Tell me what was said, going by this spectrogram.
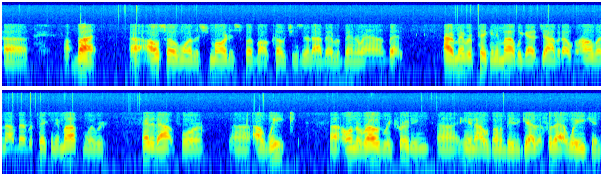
Uh, but uh, also one of the smartest football coaches that I've ever been around. But I remember picking him up. We got a job at Oklahoma, and I remember picking him up, and we were headed out for uh, a week uh, on the road recruiting. Uh, he and I were going to be together for that week, and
